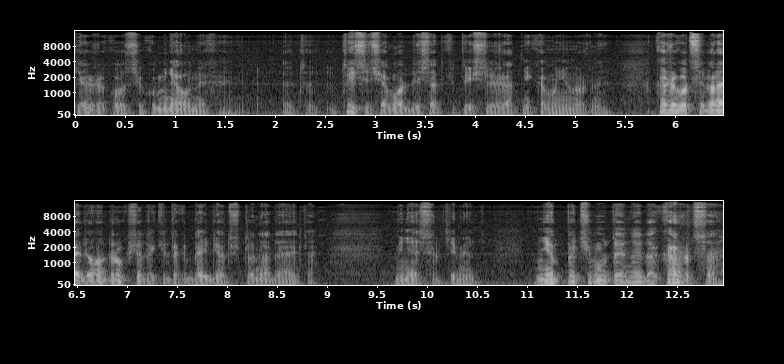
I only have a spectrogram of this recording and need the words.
тех же косточек. У меня у них это, тысячи, а может десятки тысяч лежат, никому не нужны. Каждый год собираю, думаю, вдруг все-таки так дойдет, что надо это менять ассортимент. Мне почему-то иногда кажется,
